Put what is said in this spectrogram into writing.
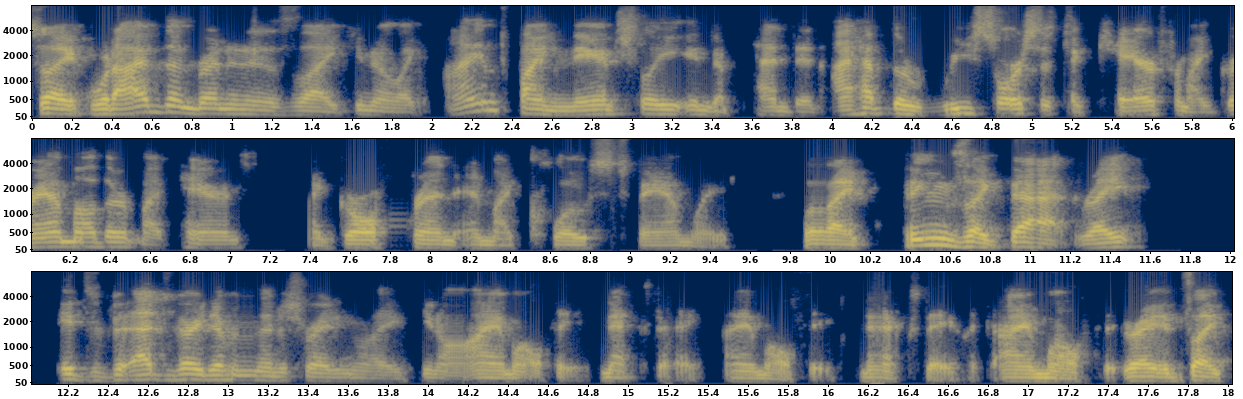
so like what I've done, Brendan, is like, you know, like I am financially independent. I have the resources to care for my grandmother, my parents, my girlfriend, and my close family. Like things like that, right? It's that's very different than just writing like, you know, I am wealthy. Next day, I am wealthy. Next day, like I am wealthy, right? It's like,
